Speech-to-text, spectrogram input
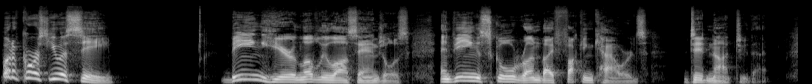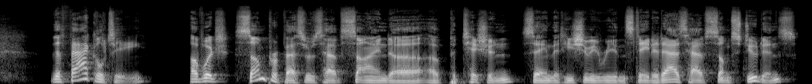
But of course, USC, being here in lovely Los Angeles and being a school run by fucking cowards, did not do that. The faculty of which some professors have signed a, a, petition saying that he should be reinstated, as have some students.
